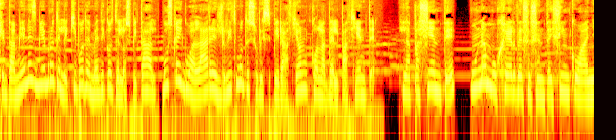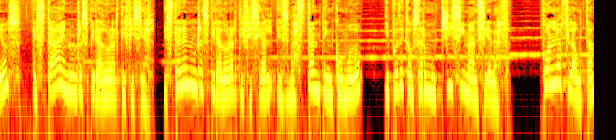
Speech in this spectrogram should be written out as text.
quien también es miembro del equipo de médicos del hospital, busca igualar el ritmo de su respiración con la del paciente. La paciente, una mujer de 65 años, está en un respirador artificial. Estar en un respirador artificial es bastante incómodo y puede causar muchísima ansiedad. Con la flauta,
